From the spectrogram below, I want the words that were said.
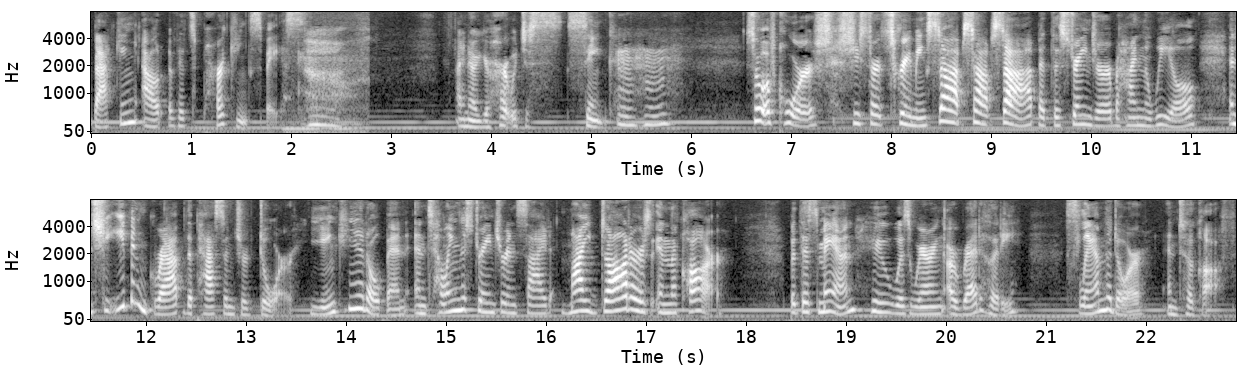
backing out of its parking space. I know your heart would just sink. Mm-hmm. So, of course, she starts screaming, Stop, stop, stop, at the stranger behind the wheel, and she even grabbed the passenger door, yanking it open and telling the stranger inside, My daughter's in the car. But this man, who was wearing a red hoodie, slammed the door and took off.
